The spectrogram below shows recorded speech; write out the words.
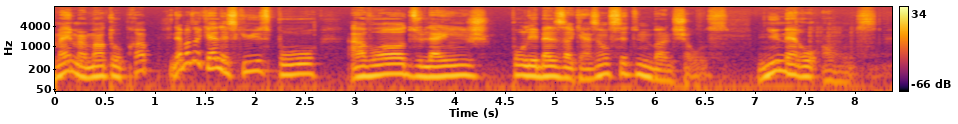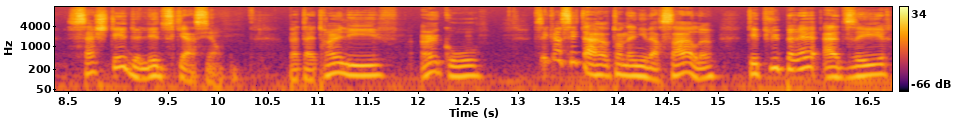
même un manteau propre. N'importe quelle excuse pour avoir du linge pour les belles occasions, c'est une bonne chose. Numéro 11. S'acheter de l'éducation. Peut-être un livre, un cours. Tu sais, quand c'est ton anniversaire, tu es plus prêt à dire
